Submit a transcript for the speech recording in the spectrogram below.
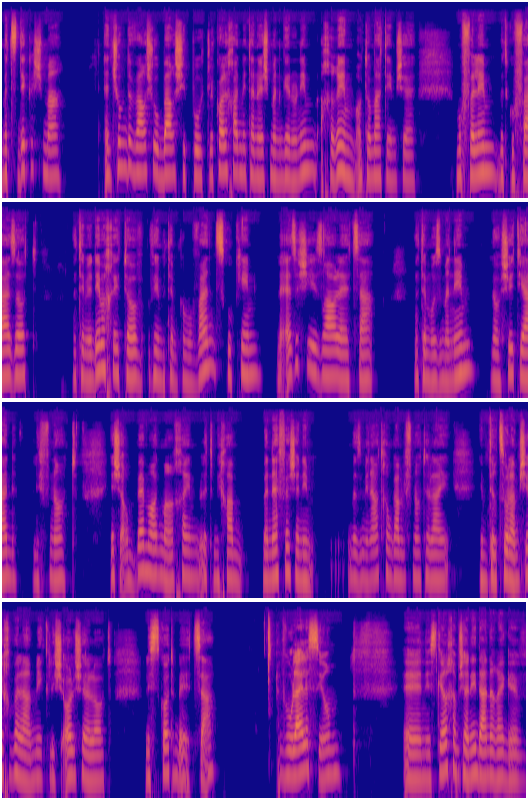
מצדיק אשמה. אין שום דבר שהוא בר שיפוט. לכל אחד מאיתנו יש מנגנונים אחרים, אוטומטיים, שמופעלים בתקופה הזאת. אתם יודעים הכי טוב, ואם אתם כמובן זקוקים לאיזושהי עזרה או לעצה, אתם מוזמנים להושיט יד, לפנות. יש הרבה מאוד מערכים לתמיכה בנפש, אני מזמינה אתכם גם לפנות אליי, אם תרצו להמשיך ולהעמיק, לשאול שאלות, לזכות בעצה. ואולי לסיום, אה, אני אזכיר לכם שאני דנה רגב,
